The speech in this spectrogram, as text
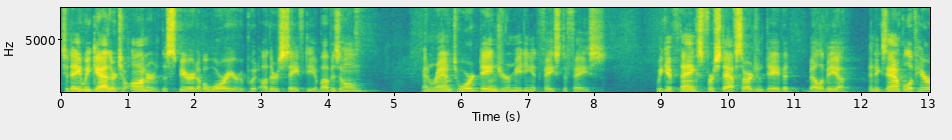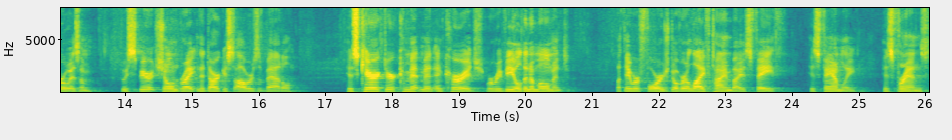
today we gather to honor the spirit of a warrior who put others' safety above his own and ran toward danger, meeting it face to face. We give thanks for Staff Sergeant David Bellavia, an example of heroism whose spirit shone bright in the darkest hours of battle. His character, commitment, and courage were revealed in a moment, but they were forged over a lifetime by his faith, his family, his friends,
